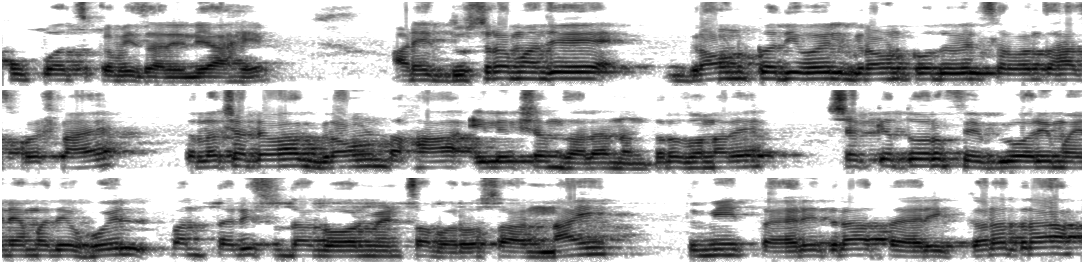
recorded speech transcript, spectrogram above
खूपच कमी झालेली आहे. आणि दुसरं म्हणजे ग्राउंड कधी होईल ग्राउंड कधी होईल सर्वांचा हाच प्रश्न आहे. तर लक्षात ठेवा ग्राउंड हा इलेक्शन झाल्यानंतरच होणार आहे. शक्यतोवर फेब्रुवारी महिन्यामध्ये होईल पण तरी सुद्धा गव्हर्नमेंटचा भरोसा नाही. तुम्ही तयारीत राहा तयारी करत राहा.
